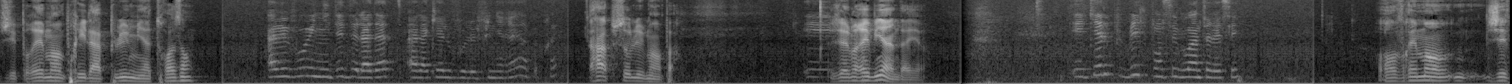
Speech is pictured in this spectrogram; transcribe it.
j'ai vraiment pris la plume il y a trois ans. Avez-vous une idée de la date à laquelle vous le finirez, à peu près? Absolument pas. Et, J'aimerais bien d'ailleurs. et quel public pensez-vous intéresser? Oh, vraiment, j'ai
